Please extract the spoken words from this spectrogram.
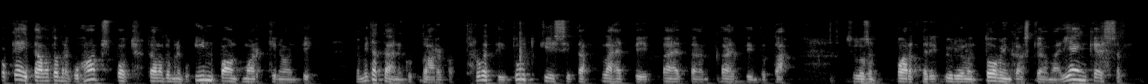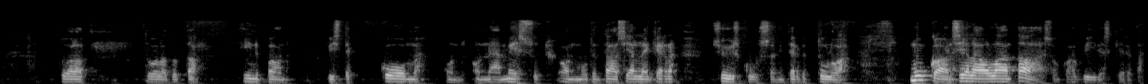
okei, täällä on tämmöinen kuin HubSpot, täällä on tämmöinen kuin inbound-markkinointi, ja mitä tämä niin kuin tarkoittaa. Ruvettiin tutkia sitä, lähdettiin, lähdettiin, lähdettiin tota, silloisen partneri Yrjölän Tomin kanssa käymään Jenkeissä. Tuolla, tuolla tota inbound.com on, on nämä messut, on muuten taas jälleen kerran syyskuussa, niin tervetuloa mukaan. Siellä ollaan taas, onkohan viides kerta,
